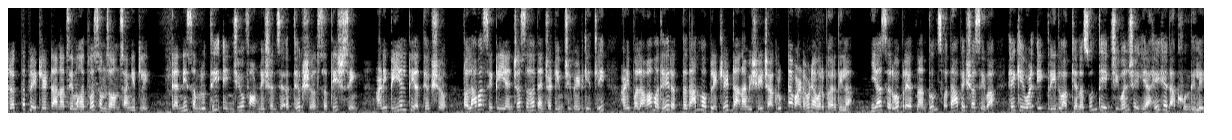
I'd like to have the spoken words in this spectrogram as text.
रक्त प्लेटलेट दानाचे महत्त्व समजावून सांगितले. त्यांनी समृद्धी एनजीओ फाउंडेशनचे अध्यक्ष सतीश सिंग आणि बीएलपी अध्यक्ष पलावा सिटी यांच्यासह त्यांच्या टीमची भेट घेतली आणि पलावामध्ये रक्तदान व प्लेटलेट दानाविषयी जागरूकता वाढवण्यावर भर दिला. या सर्व प्रयत्नांतून स्वतःपेक्षा सेवा हे केवळ एक ब्रीद वाक्य नसून ती एक जीवनशैली आहे हे दाखवून दिले.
